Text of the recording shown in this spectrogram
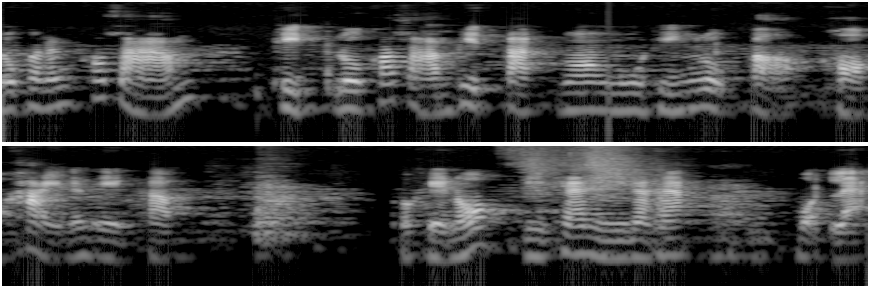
ลูกคนนั้นข้อสามผิดลูกข้อสามผิดตัดงองงูทิ้งลูกต่อขอไข่นั่นเองครับ โอเคเนาะมีแค่นี้นะฮะ หมดแล้ว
